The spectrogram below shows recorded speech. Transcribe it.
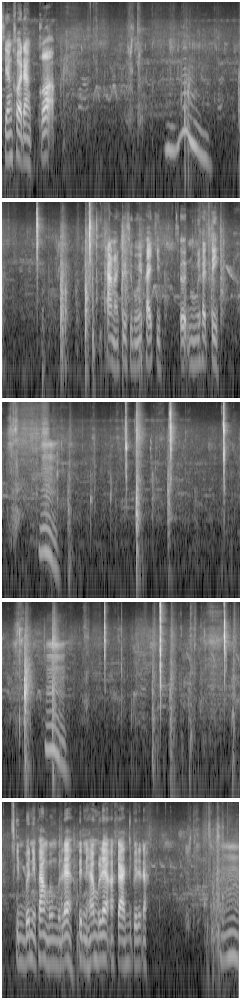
เสียงคอดังกรอบทางนั้นคือสิบมีไผกินเอิดมันมีใครตีอืม อืม กินเบิ้ลในพังเบิ้งมือแรกเป็นไงฮะมือแรกอาการที่เป็นนะ อืม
